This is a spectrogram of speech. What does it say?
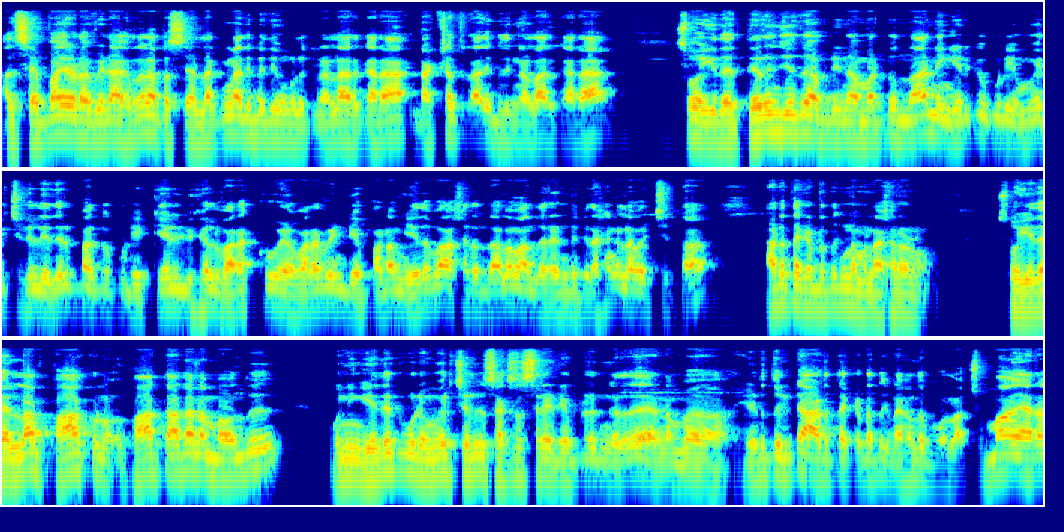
அது செவ்வாயோட வீடாக இருந்தால் அப்போ லக்னாதிபதி உங்களுக்கு நல்லா இருக்காரா? நட்சத்திராதிபதி நல்லா இருக்காரா? ஸோ இதை தெரிஞ்சது அப்படின்னா மட்டும்தான் நீங்கள் எடுக்கக்கூடிய முயற்சிகள் எதிர்பார்க்கக்கூடிய கேள்விகள் வரக்கூடிய வர வேண்டிய பணம் எதுவாக இருந்தாலும் அந்த ரெண்டு கிரகங்களை வச்சு தான் அடுத்த கட்டத்துக்கு நம்ம நகரணும். ஸோ இதெல்லாம் பார்க்கணும். பார்த்தா தான் நம்ம வந்து நீங்கள் எதிர்க்கக்கூடிய முயற்சிகளுக்கு சக்ஸஸ் ரேட் எப்படி இருக்குங்கிறத நம்ம எடுத்துக்கிட்டு அடுத்த கட்டத்துக்கு நகர்ந்து போகலாம். சும்மா யாரோ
